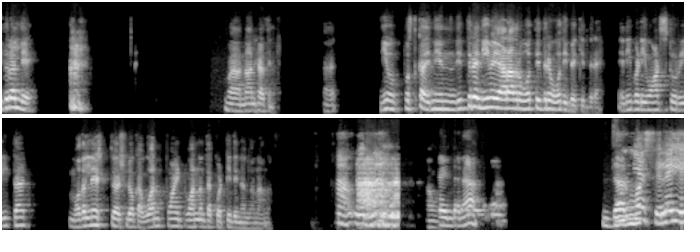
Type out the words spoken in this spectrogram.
ಇದರಲ್ಲಿ ನಾನು ಹೇಳ್ತೀನಿ. ನೀವು ಪುಸ್ತಕ ಇದ್ರೆ ನೀವೇ ಯಾರಾದ್ರೂ ಓದ್ತಿದ್ರೆ ಓದಿಬೇಕಿದ್ರೆ. Anybody wants to read that ಮೊದಲನೇ ಶ್ಲೋಕ ಒನ್ ಪಾಯಿಂಟ್ ಒನ್ ಅಂತ ಕೊಟ್ಟಿದ್ದೀನಲ್ಲ ನಾನು. ಧರ್ಮ ಸೆಲೆಯ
